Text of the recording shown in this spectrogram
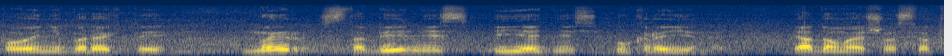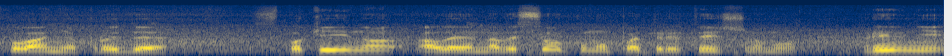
повинні берегти мир, стабільність і єдність України. Я думаю, що святкування пройде спокійно, але на високому патріотичному рівні.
